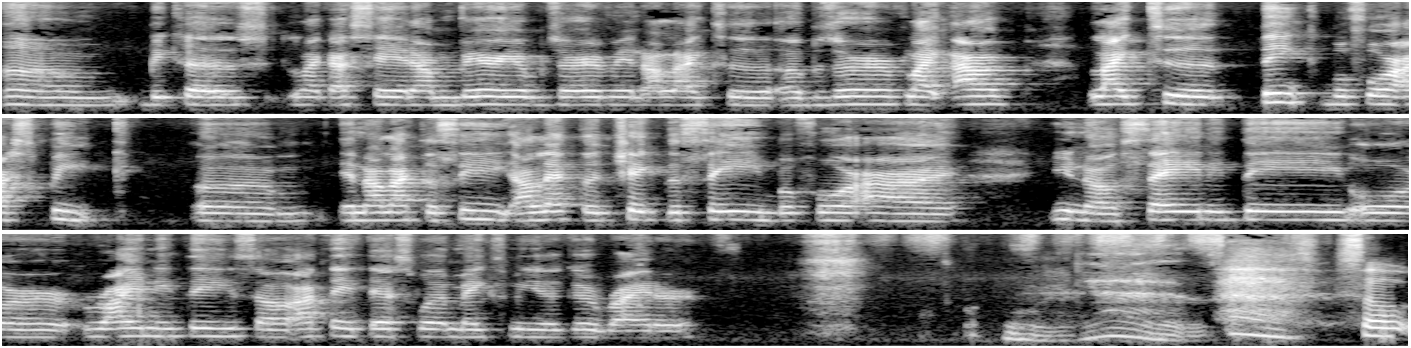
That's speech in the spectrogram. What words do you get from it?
um, because, like I said, I'm very observant. I like to observe, like I like to think before I speak, um, and I like to see. I like to check the scene before I you know, say anything or write anything. So I think that's what makes me a good writer. Yes. so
